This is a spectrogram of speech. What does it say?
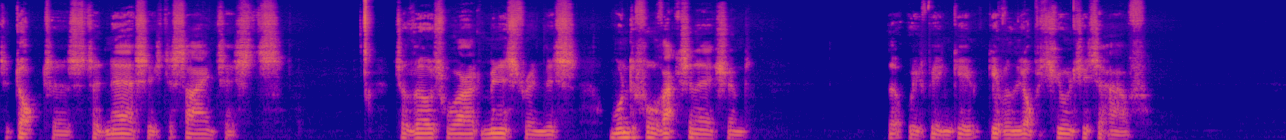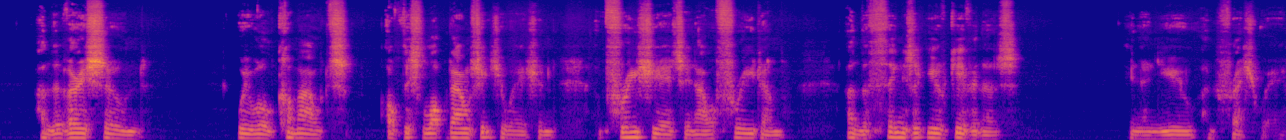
to doctors, to nurses, to scientists, to those who are administering this wonderful vaccination that we've been give, given the opportunity to have. And that very soon we will come out of this lockdown situation appreciating our freedom and the things that you've given us in a new and fresh way.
